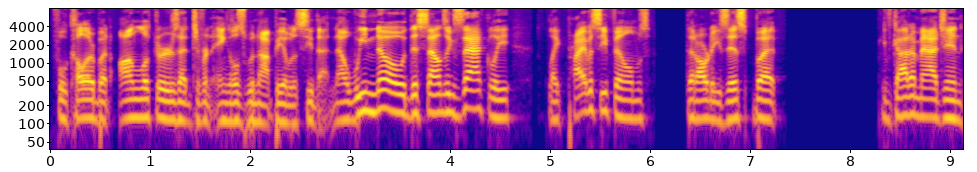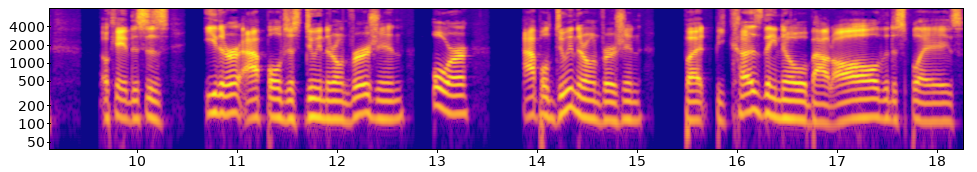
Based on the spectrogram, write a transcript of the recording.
full color, but onlookers at different angles would not be able to see that. Now we know this sounds exactly like privacy films that already exist, but you've got to imagine okay, this is either Apple just doing their own version or Apple doing their own version, but because they know about all the displays,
